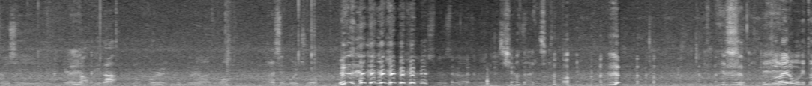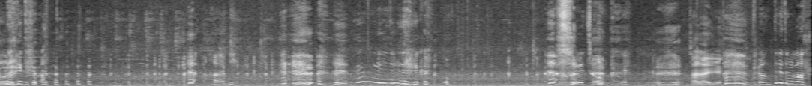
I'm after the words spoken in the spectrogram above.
전시회가 어디가 뭘 목표해가지고 하나씩 뭘 줘. 열심히 해가지고 이제 시원하지. 또라이로 보겠다 우리 아니. 내가 왜 저래? 자자 이제 변태들 같아.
